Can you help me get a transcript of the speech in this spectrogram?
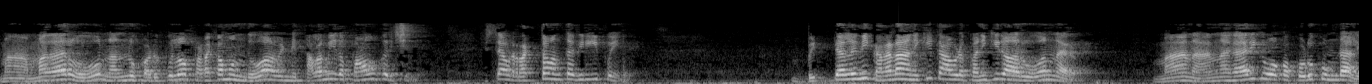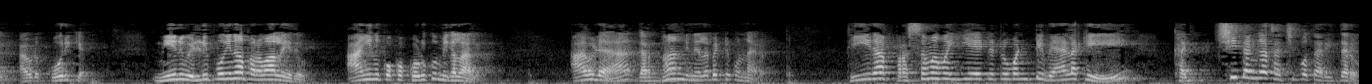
మా అమ్మగారు నన్ను కడుపులో పడకముందు ఆవిడ్ని తల మీద పాము కరిచింది. ఇస్తే ఆవిడ రక్తం అంతా విరిగిపోయింది. బిడ్డలని కనడానికి ఆవిడ పనికిరారు అన్నారు. మా నాన్నగారికి ఒక కొడుకు ఉండాలి ఆవిడ కోరిక. నేను వెళ్ళిపోయినా పర్వాలేదు ఆయనకు ఒక కొడుకు మిగలాలి. ఆవిడ గర్భాన్ని నిలబెట్టుకున్నారు. తీరా ప్రసవమయ్యేటటువంటి వేళకి ఖచ్చితంగా చచ్చిపోతారు ఇద్దరు.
